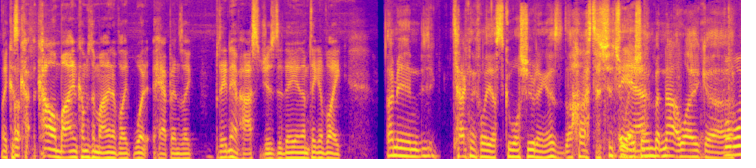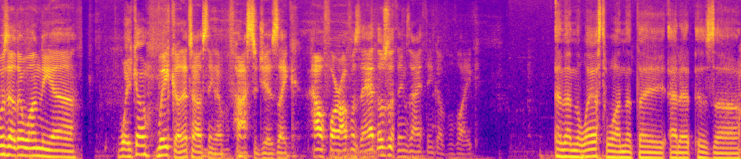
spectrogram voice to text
like because Uh, Columbine comes to mind of like what happens like they didn't have hostages, did they? And I'm thinking of like I mean, technically a school shooting is a hostage situation, Yeah. but not like uh, well, what was the other one? The uh, Waco. Waco. That's what I was thinking of. of hostages. Like how far off was that? Those are the things that I think of. of like And then the last one that they edit is, uh,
